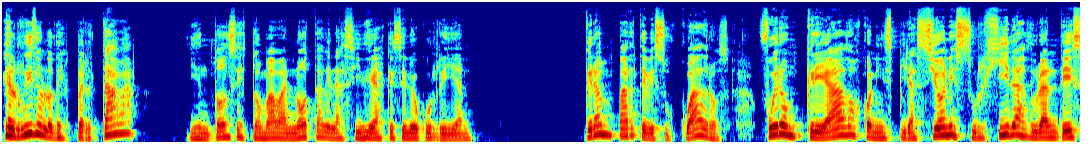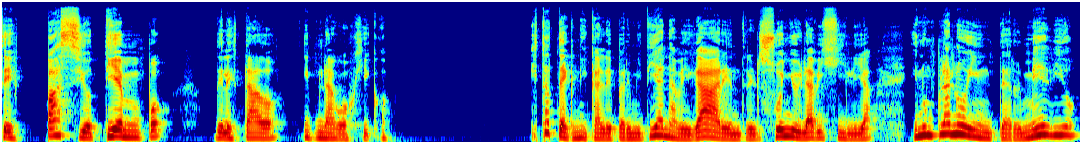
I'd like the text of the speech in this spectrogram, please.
el ruido lo despertaba y entonces tomaba nota de las ideas que se le ocurrían. Gran parte de sus cuadros fueron creados con inspiraciones surgidas durante ese espacio-tiempo del estado hipnagógico. Esta técnica le permitía navegar entre el sueño y la vigilia en un plano intermedio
